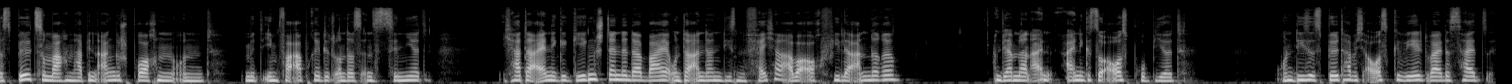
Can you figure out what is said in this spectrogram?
das Bild zu machen, habe ihn angesprochen und mit ihm verabredet und das inszeniert. Ich hatte einige Gegenstände dabei, unter anderem diesen Fächer, aber auch viele andere. Und wir haben dann ein, einiges so ausprobiert. Und dieses Bild habe ich ausgewählt, weil das halt,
